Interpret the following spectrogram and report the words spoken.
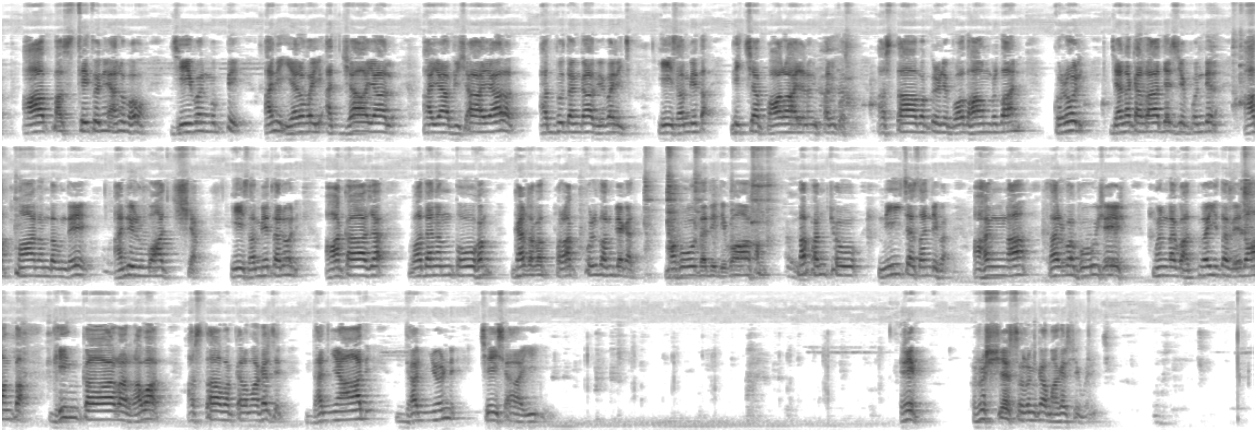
ఆత్మస్థితిని అనుభవం జీవన్ముక్తి అని ఇరవై అధ్యాయాలు ఆయా విషయాలను అద్భుతంగా వివరించి ఈ సంహిత నిత్య పారాయణం పనికొస్తుంది అష్టావక్రుని బోధామృతాన్ని కురోలి జనక రాజర్షి పొందిన ఆత్మానందముందే అనిర్వాచ్య. ఈ సంహితలోని ఆకాశ వదనంతోహం ఘటవత్ ప్రాకృతం జగత్ మహోదది దివాహం న పంచో నీచ సన్నిభ. అహం నా సర్వభూషేష్ మున్నగు అద్వైత వేదాంత ఘీంకార రవ అష్టావక్ర మహర్షి ధన్యాది ధన్యుణ్ణి చేశాయి. రేపు ఋష్య శృంగ మహర్షి గురించి.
